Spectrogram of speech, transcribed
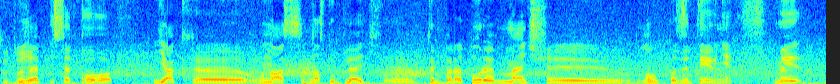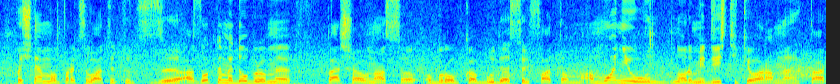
тут уже після того, як е, у нас наступлять е, температури менш е, ну, позитивні, ми почнемо працювати тут з азотними добривами. Перша у нас обробка буде сульфатом амонію у нормі 200 кг на гектар.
